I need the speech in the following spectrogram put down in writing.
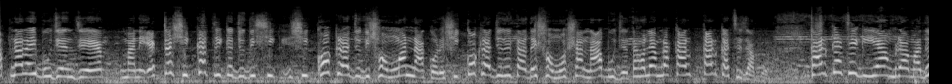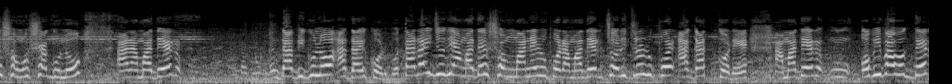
আপনারাই বুঝেন যে মানে একটা শিক্ষার্থীকে যদি শিক- শিক্ষকরা যদি সম্মান না করে, শিক্ষকরা যদি তাদের সমস্যা না বুঝে, তাহলে আমরা কার কার কাছে যাব? কার কাছে গিয়ে আমরা আমাদের সমস্যাগুলো আর আমাদের দাবিগুলো আদায় করব। তারাই যদি আমাদের সম্মানের উপর আমাদের চরিত্রের উপর আঘাত করে আমাদের অভিভাবকদের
